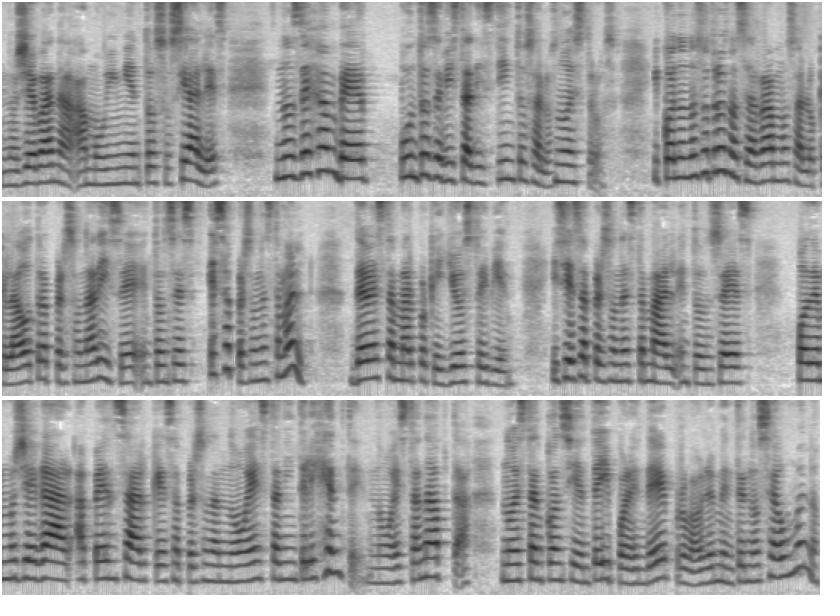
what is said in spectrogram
nos llevan a, movimientos sociales nos dejan ver puntos de vista distintos a los nuestros. Y cuando nosotros nos cerramos a lo que la otra persona dice, entonces esa persona está mal. Debe estar mal porque yo estoy bien. Y si esa persona está mal, entonces podemos llegar a pensar que esa persona no es tan inteligente, no es tan apta, no es tan consciente y por ende probablemente no sea humano.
